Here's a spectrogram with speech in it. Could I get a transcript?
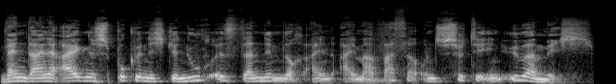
Wenn deine eigene Spucke nicht genug ist, dann nimm noch einen Eimer Wasser und schütte ihn über mich.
